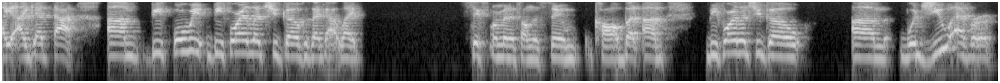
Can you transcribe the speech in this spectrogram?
I, I get that. Um, before we before I let you go, because I got like six more minutes on the Zoom call, but um, before I let you go, um, would you ever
